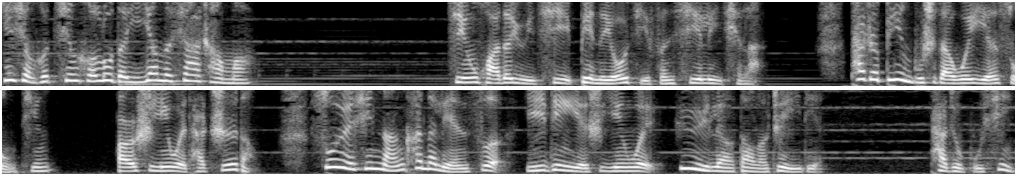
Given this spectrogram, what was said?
也想和清河落得一样的下场吗？金华的语气变得有几分犀利起来。他这并不是在危言耸听，而是因为他知道苏月心难看的脸色，一定也是因为预料到了这一点。他就不信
